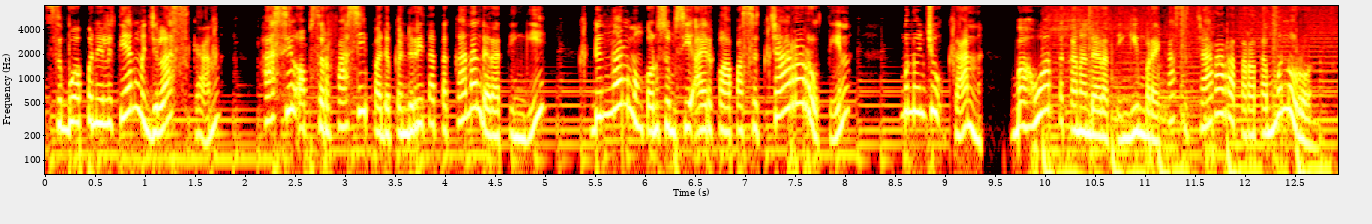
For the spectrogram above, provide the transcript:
Sebuah penelitian menjelaskan hasil observasi pada penderita tekanan darah tinggi dengan mengkonsumsi air kelapa secara rutin menunjukkan bahwa tekanan darah tinggi mereka secara rata-rata menurun.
